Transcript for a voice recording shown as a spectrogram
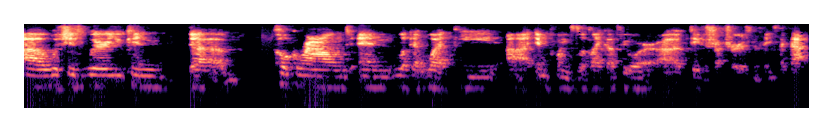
uh, which is where you can uh, poke around and look at what the uh, endpoints look like of your uh, data structures and things like that.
